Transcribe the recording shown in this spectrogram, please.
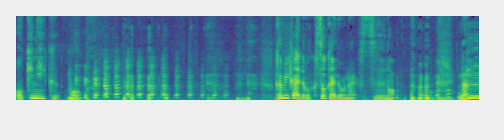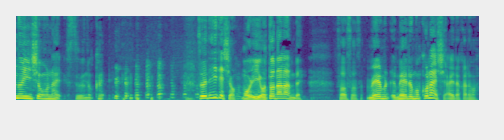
置きに行く。もう。神回でもクソ回でもない。普通の。何の印象もない。普通の回。それでいいでしょ。もういい大人なんで。そうそうそう。メール、メールも来ないし、間からは。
